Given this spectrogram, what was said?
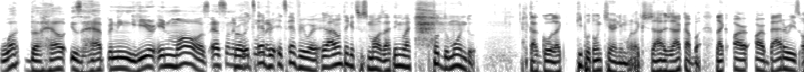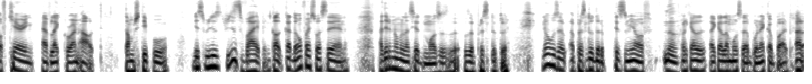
what the hell is happening here in Mars? Essa bro, it's every like, it's everywhere. I don't think it's just Moz. I think like todo mundo cagou. Like people don't care anymore. Like já já acaba. Like our our batteries of caring have like run out. Estamos tipo just just just vibing. Ca- Cada um faz sua cena. I didn't know Melancia de Moz was a, was a apresentador. You know who's a apresentador that pisses me off? Não. Aquela aquela moça boneca Barbie. I,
